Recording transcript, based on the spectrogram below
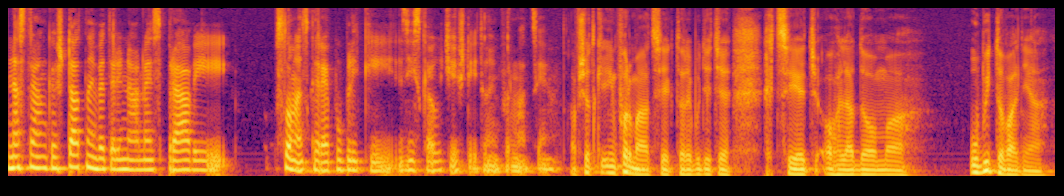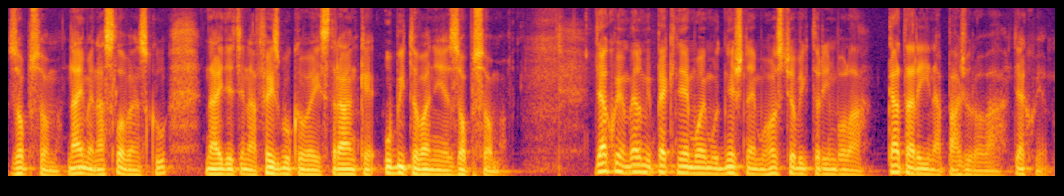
Na stránke štátnej veterinárnej správy Slovenskej republiky získajú tiež tieto informácie. A všetky informácie, ktoré budete chcieť ohľadom eh, ubytovania s obsom, najmä na Slovensku, nájdete na facebookovej stránke Ubytovanie s obsom. Ďakujem veľmi pekne môjmu dnešnému hostovi, ktorým bola Katarína Pažurová. Ďakujem.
